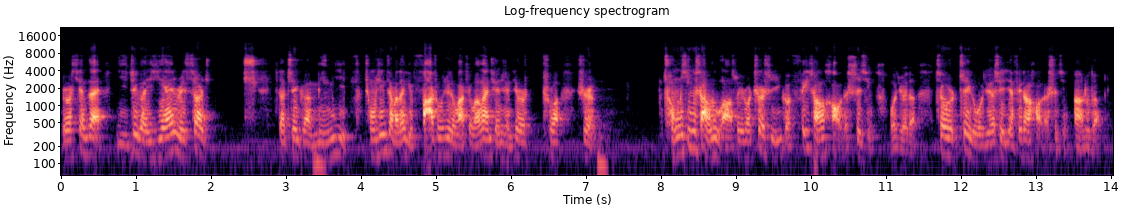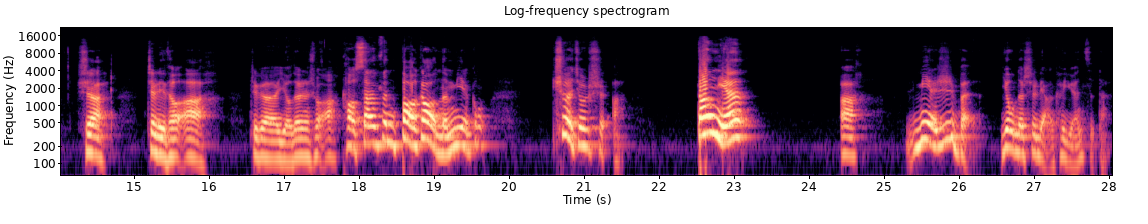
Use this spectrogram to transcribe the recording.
就是现在以这个 Yen research 的这个名义重新再把它给发出去的话，这完完全全就是说是重新上路啊，所以说这是一个非常好的事情，我觉得就是这个我觉得是一件非常好的事情啊，路德。是啊，这里头啊，这个有的人说啊，靠三份报告能灭共。这就是啊，当年啊灭日本用的是两颗原子弹，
